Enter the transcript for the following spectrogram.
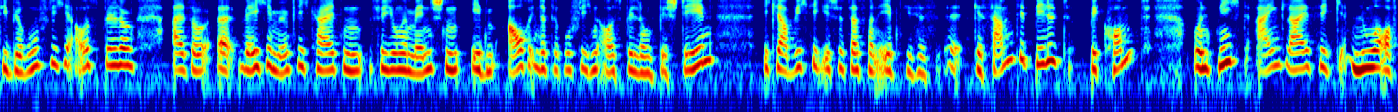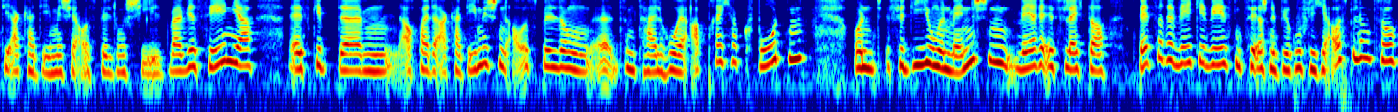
die berufliche Ausbildung. Also äh, welche Möglichkeiten für junge Menschen eben auch in der beruflichen Ausbildung bestehen. Ich glaube, wichtig ist es, dass man eben dieses äh, gesamte Bild bekommt und nicht eingleisig nur auf die akademische Ausbildung schielt. Weil wir sehen ja, es gibt ähm, auch bei der akademischen Ausbildung äh, zum Teil hohe Abbrecherquoten. Und für die jungen Menschen wäre es vielleicht der bessere Weg gewesen, zuerst eine berufliche Ausbildung zu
